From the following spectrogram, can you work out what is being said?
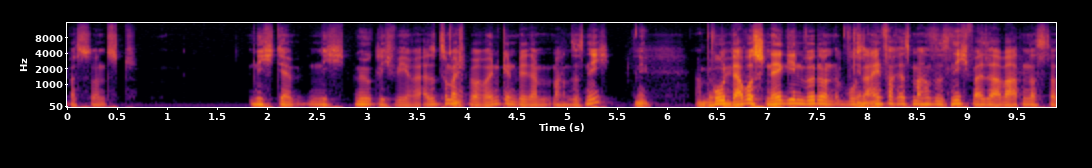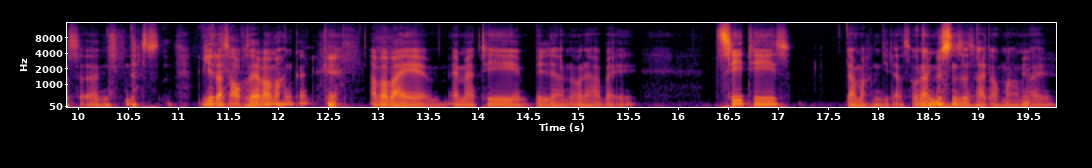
was sonst nicht, der, nicht möglich wäre. Also zum Ja. Beispiel bei Röntgenbildern machen sie es nicht. Aber Wo, da, wo es schnell gehen würde und wo es Genau. einfach ist, machen sie es nicht, weil sie erwarten, dass, das, äh, dass wir das auch selber machen können. Ja. Aber bei MRT-Bildern oder bei CTs, da machen die das. Oder Genau. müssen sie es halt auch machen, Ja. weil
